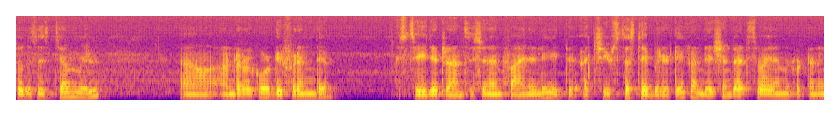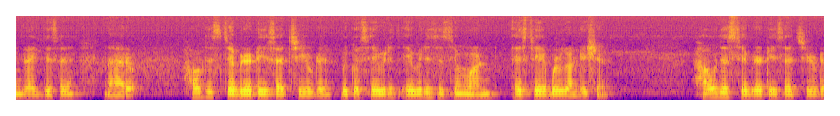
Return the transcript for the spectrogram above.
So the system will uh, undergo different stage transition and finally it achieves the stability condition. That's why I am returning like this a narrow. How this stability is achieved? Because every every system wants a stable condition. How this stability is achieved?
